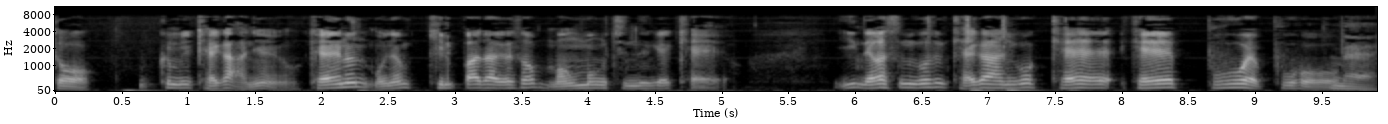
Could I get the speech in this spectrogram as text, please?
또, 그럼 이 개가 아니에요. 개는 뭐냐면 길바닥에서 멍멍 짖는 게 개예요. 이 내가 쓰는 것은 개가 아니고 개, 개 부호예요, 부호. 네.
